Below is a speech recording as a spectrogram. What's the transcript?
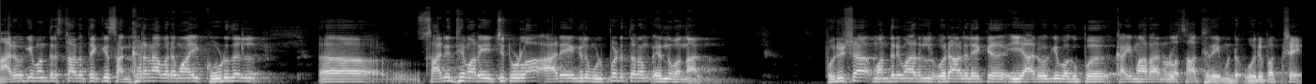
ആരോഗ്യമന്ത്രി സ്ഥാനത്തേക്ക് സംഘടനാപരമായി കൂടുതൽ സാന്നിധ്യം അറിയിച്ചിട്ടുള്ള ആരെയെങ്കിലും ഉൾപ്പെടുത്തണം എന്ന് വന്നാൽ പുരുഷ മന്ത്രിമാരിൽ ഒരാളിലേക്ക് ഈ ആരോഗ്യ വകുപ്പ് കൈമാറാനുള്ള സാധ്യതയുമുണ്ട്. ഒരുപക്ഷേ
